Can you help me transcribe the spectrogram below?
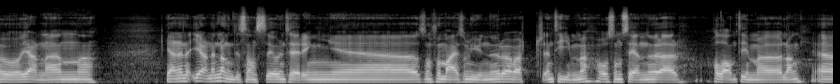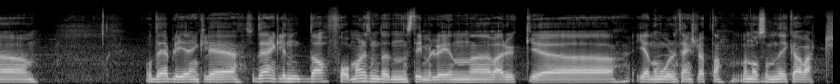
Og gjerne en, gjerne, gjerne langdistanse i orientering uh, som for meg som junior har vært en time, og som senior er halvannen time lang. Uh, og det blir egentlig, så det er egentlig, Da får man liksom den stimulien eh, hver uke gjennom orienteringsløp. Da. Men nå som det ikke har vært,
